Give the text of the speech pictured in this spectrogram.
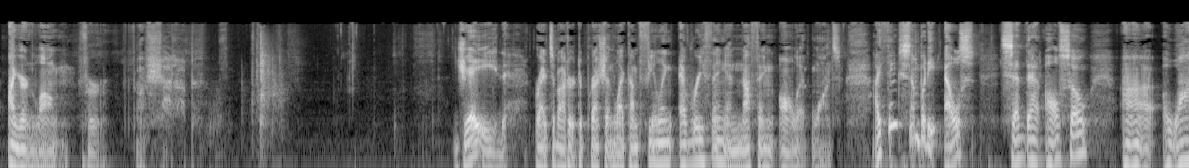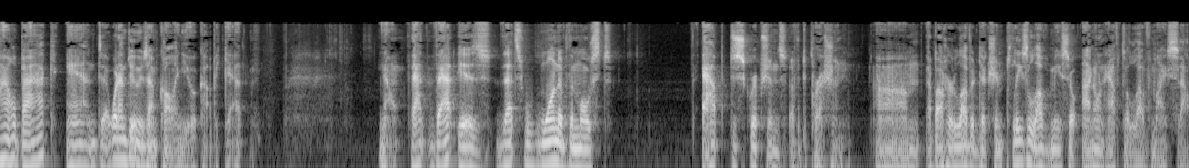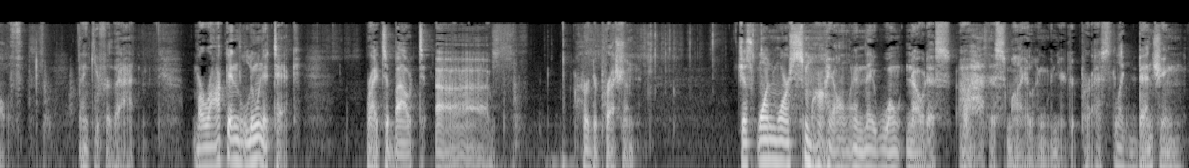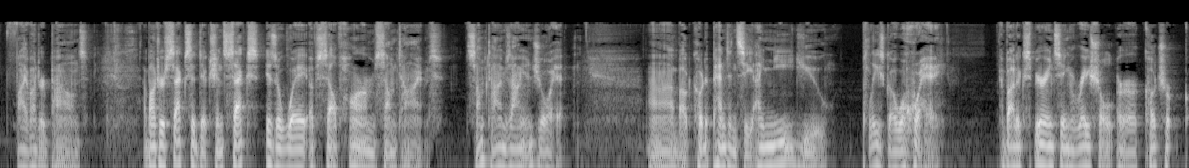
iron lung for, oh, shut up. Jade writes about her depression like I'm feeling everything and nothing all at once. I think somebody else said that also uh, a while back, and uh, what I'm doing is I'm calling you a copycat. No, that that is that's one of the most apt descriptions of depression. Um, about her love addiction. Please love me so I don't have to love myself. Thank you for that. Moroccan lunatic writes about uh, her depression. Just one more smile and they won't notice. Ah, the smiling when you're depressed, like benching 500 pounds. About her sex addiction. Sex is a way of self-harm sometimes. Sometimes I enjoy it. Uh, about codependency. I need you. Please go away. About experiencing racial or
